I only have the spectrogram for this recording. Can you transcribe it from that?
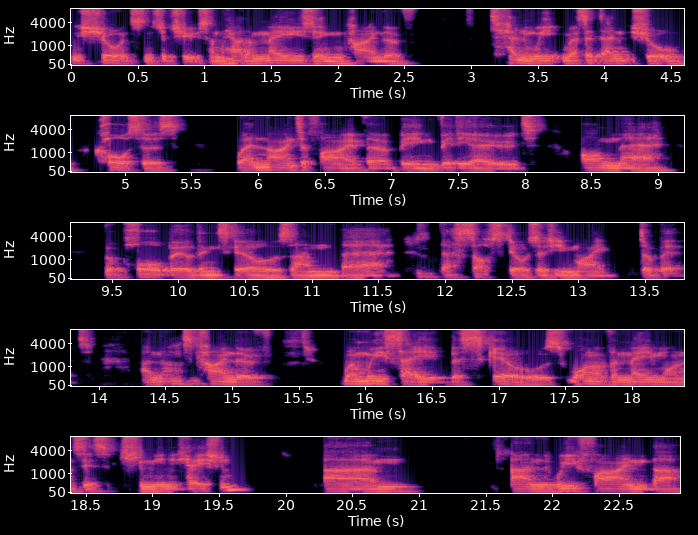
insurance institutes and they had amazing kind of 10 week residential courses where nine to five they were being videoed on their rapport building skills and their, their soft skills, as you might dub it. And that's mm-hmm. kind of when we say the skills, one of the main ones is communication. Um, and we find that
